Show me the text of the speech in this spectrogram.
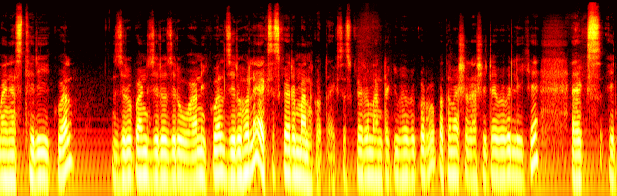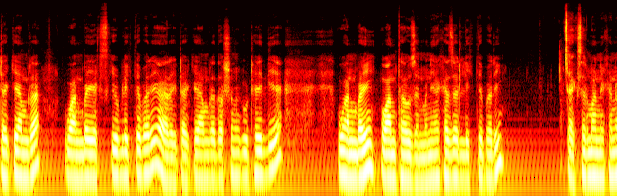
minus three equal zero point zero zero one equal zero হলে এক্স স্কোয়ারের মান কত? এক্স স্কোয়ারের মানটা কীভাবে করব? প্রথমে রাশিটা এভাবে লিখে এক্স এটাকে আমরা ওয়ান বাই এক্স কিউব লিখতে পারি আর এটাকে আমরা দশমিক উঠাই দিয়ে ওয়ান বাই ওয়ান থাউজেন্ড মানে এক হাজার লিখতে পারি। এক্সের মান এখানে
